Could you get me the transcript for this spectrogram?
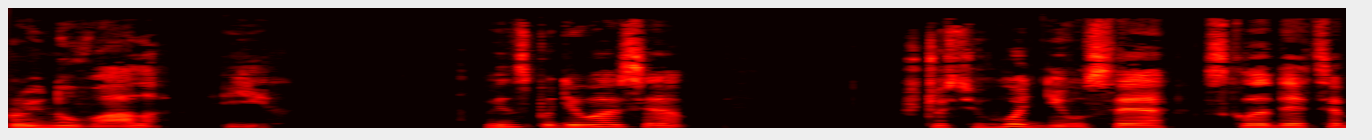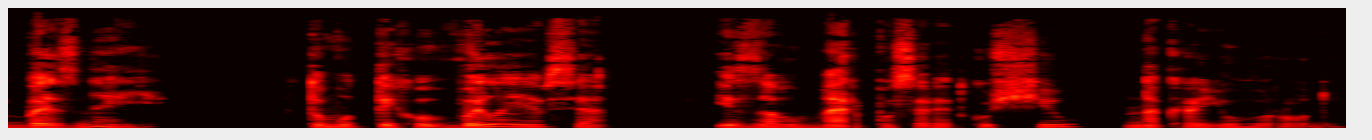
руйнувала їх. Він сподівався, що сьогодні усе складеться без неї, тому тихо вилаявся і завмер посеред кущів на краю городу.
